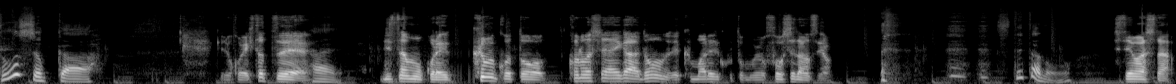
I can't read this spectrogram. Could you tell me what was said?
どうしよっかけどこれ一つ、はい実はもうこれ組むこと、この試合がドームで組まれることも予想してたんですよ。してたの？してました。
